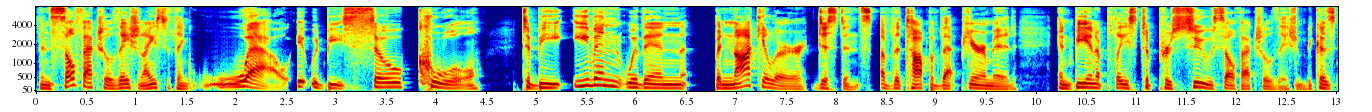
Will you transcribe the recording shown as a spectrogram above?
Then self actualization, I used to think, wow, it would be so cool to be even within binocular distance of the top of that pyramid and be in a place to pursue self actualization. Because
